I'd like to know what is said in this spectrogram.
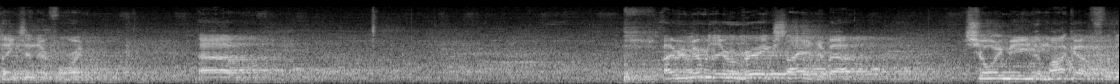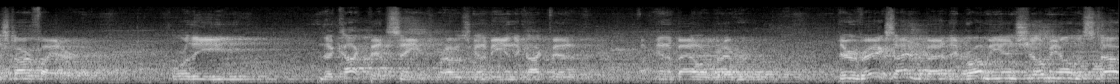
things in there for him. Um, I remember they were very excited about showing me the mock-up for the Starfighter for the the cockpit scenes where I was going to be in the cockpit in a battle or whatever. They were very excited about it. They brought me in, showed me all the stuff,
